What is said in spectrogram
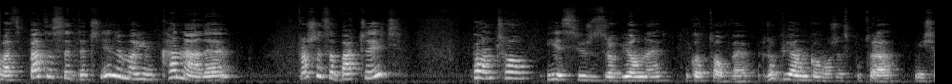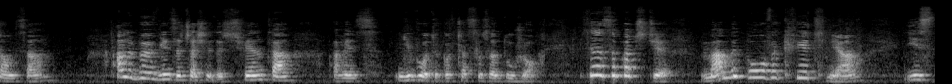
Zapraszam Was bardzo serdecznie na moim kanale. Proszę zobaczyć. Poncho jest już zrobione, gotowe. Robiłam go może z półtora miesiąca, ale były w międzyczasie też święta, a więc nie było tego czasu za dużo. I teraz zobaczcie, mamy połowę kwietnia, jest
